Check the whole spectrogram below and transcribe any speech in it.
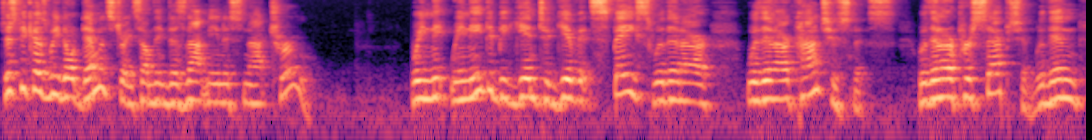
Just because we don't demonstrate something does not mean it's not true. We need, we need to begin to give it space within our within our consciousness, within our perception, within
